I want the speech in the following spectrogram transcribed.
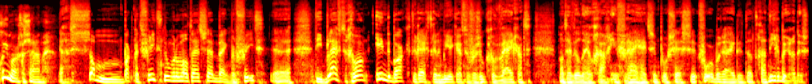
Goedemorgen samen. Ja, Sam Bak met Friet noemen we hem altijd, Sam Bankman Fried. Uh, die blijft gewoon in de bak. De rechter in Amerika heeft een verzoek geweigerd. Want hij wilde heel graag in vrijheid zijn proces voorbereiden. Dat gaat niet gebeuren dus.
